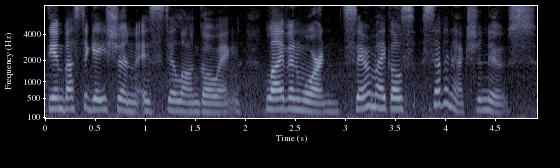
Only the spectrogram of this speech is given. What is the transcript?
The investigation is still ongoing. Live in Warren, Sarah Michaels, 7 Action News.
